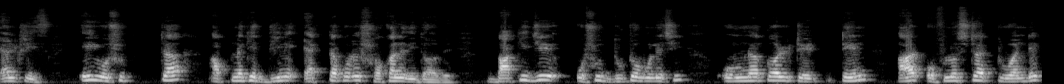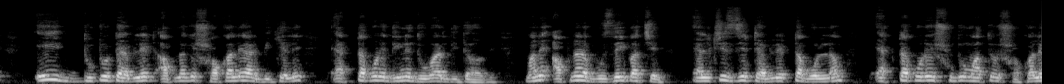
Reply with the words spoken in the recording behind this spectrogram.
অ্যালট্রিজ এই ওষুধটা আপনাকে দিনে একটা করে সকালে দিতে হবে। বাকি যে ওষুধ দুটো বলেছি ওমনাকল টেন আর ওফলোস্টার টু হান্ড্রেড এই দুটো ট্যাবলেট আপনাকে সকালে আর বিকেলে একটা করে দিনে দুবার দিতে হবে। মানে আপনারা বুঝতেই পাচ্ছেন অ্যালট্রিজ যে ট্যাবলেটটা বললাম, একটা করে শুধুমাত্র সকালে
